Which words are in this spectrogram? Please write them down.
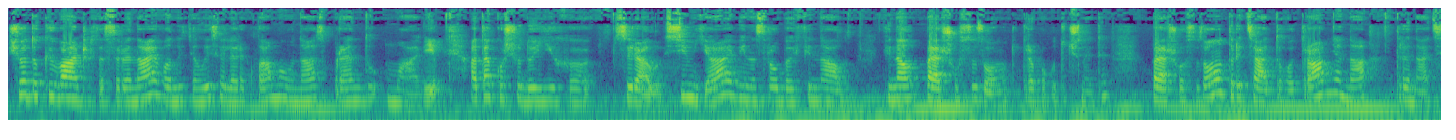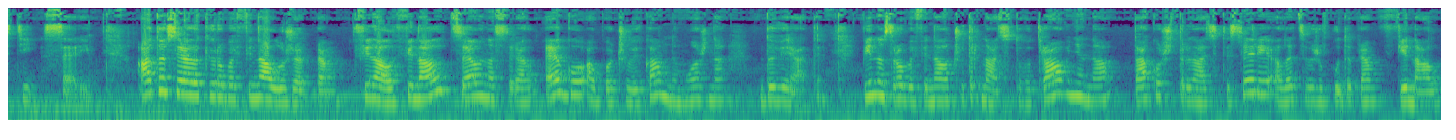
Щодо Киванча та Серенай, вони знялися для реклами у нас бренду Маві. А також щодо їх е, серіалу Сім'я. Він нас робить фінал, фінал першого сезону. Тут треба уточнити. Першого сезону 30 травня на 13 серії. А той серіал, який робить фінал, уже прям фінал-фінал, це у нас серіал Его або чоловікам не можна довіряти. Він нас робить фінал 14 травня на також 13 серії, але це вже буде прям фінал.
